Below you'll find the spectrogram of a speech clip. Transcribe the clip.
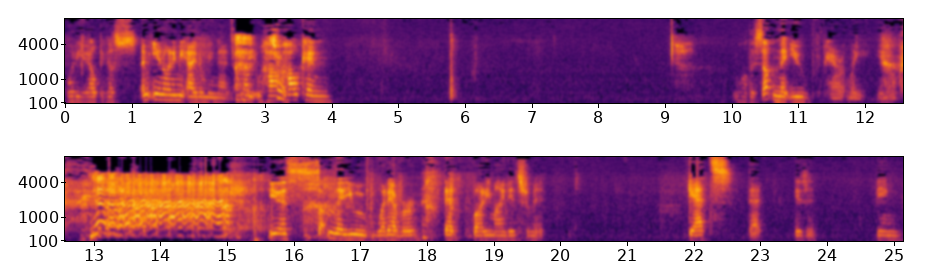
what are you helping us? I mean, you know what I mean. I don't mean that. Uh-huh. How Sure. how can well, there's something that you apparently, you know, yes, something that you whatever that body mind instrument gets that isn't being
